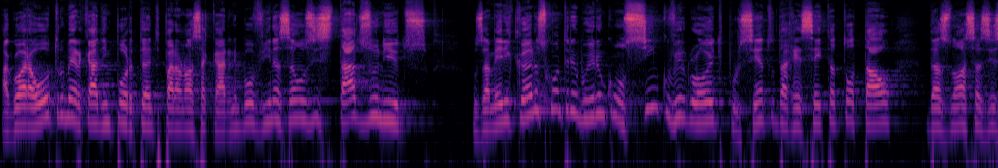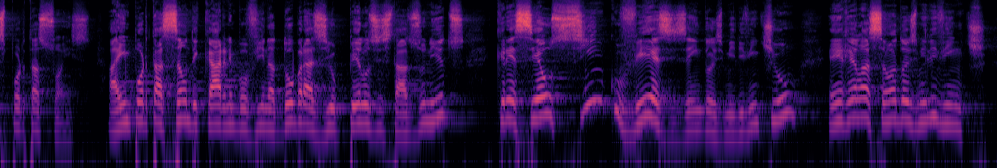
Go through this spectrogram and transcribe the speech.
Agora, outro mercado importante para a nossa carne bovina são os Estados Unidos. Os americanos contribuíram com 5,8% da receita total das nossas exportações. A importação de carne bovina do Brasil pelos Estados Unidos cresceu cinco vezes em 2021 em relação a 2020.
